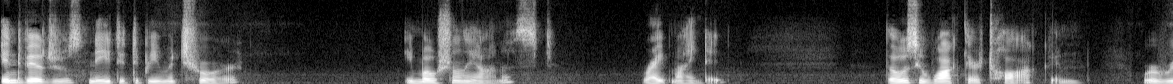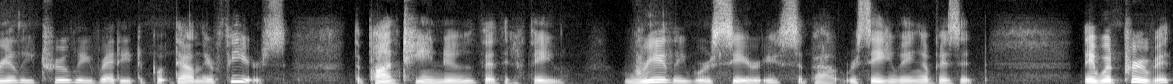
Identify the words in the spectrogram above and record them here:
Individuals needed to be mature, emotionally honest, right minded, those who walked their talk and were really truly ready to put down their fears. The P'nti knew that if they really were serious about receiving a visit, they would prove it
